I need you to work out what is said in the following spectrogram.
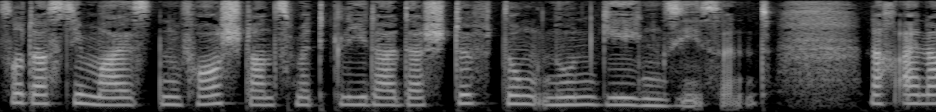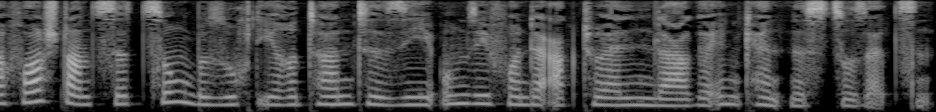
so dass die meisten Vorstandsmitglieder der Stiftung nun gegen sie sind. Nach einer Vorstandssitzung besucht ihre Tante sie, um sie von der aktuellen Lage in Kenntnis zu setzen.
